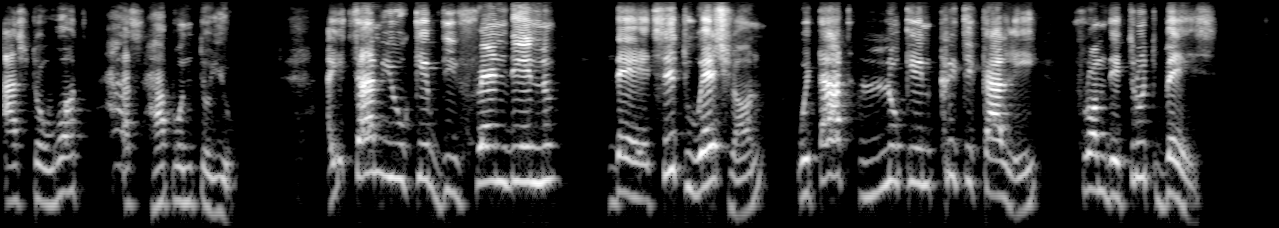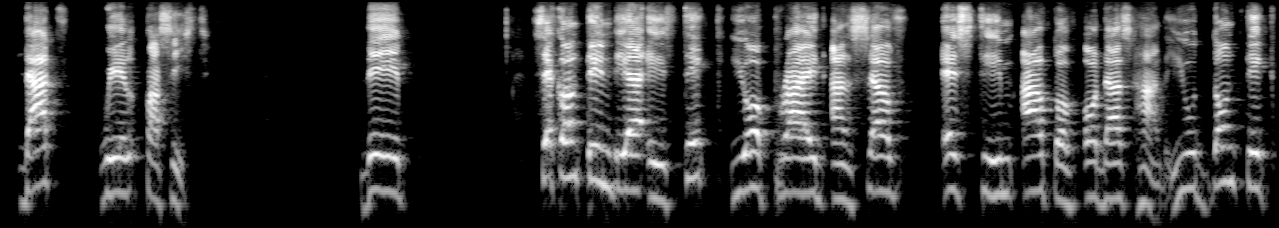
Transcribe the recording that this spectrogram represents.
as to what has happened to you. Each time you keep defending the situation without looking critically from the truth base, that will persist. The second thing there is take your pride and self-esteem out of others' hand. You don't take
